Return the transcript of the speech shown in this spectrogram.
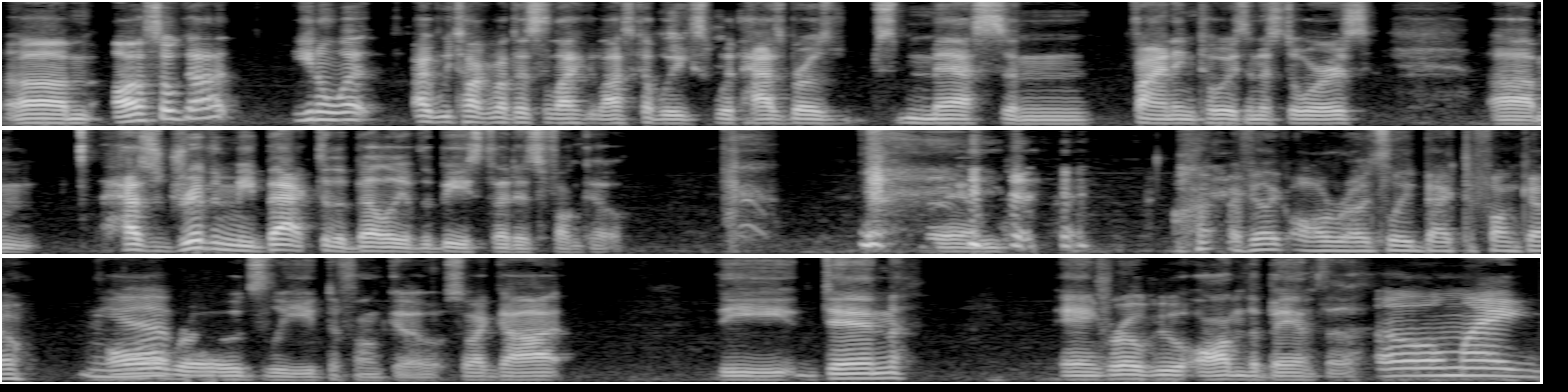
Um, also got you know what I, we talked about this like last couple weeks with Hasbro's mess and finding toys in the stores. Um, has driven me back to the belly of the beast that is Funko. and I feel like all roads lead back to Funko. all roads lead to Funko. So I got the Din and Grogu on the Bantha. Oh my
